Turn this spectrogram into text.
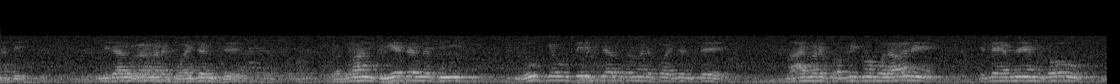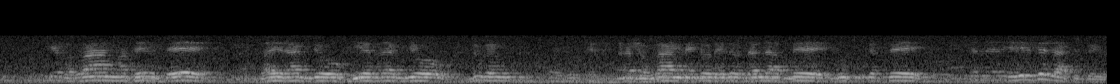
નથી. બીજા લોકો માટે પોઈઝન છે. ભગવાન ક્રિએટર નથી. રૂપ કેવું તે બીજા લોકો માટે પોઈઝન છે. બહાર મારે પબ્લિકમાં બોલાવે ને, એટલે એમને એમ કહું કે ભગવાન મથે છે ભય રાખજો ફિયર રાખજો. શું કહ્યું? અને ભગવાન નહીં નહીં તો દંડ આપશે દુઃખ કરશે. એવી રીતે જ રાખવું જોઈએ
